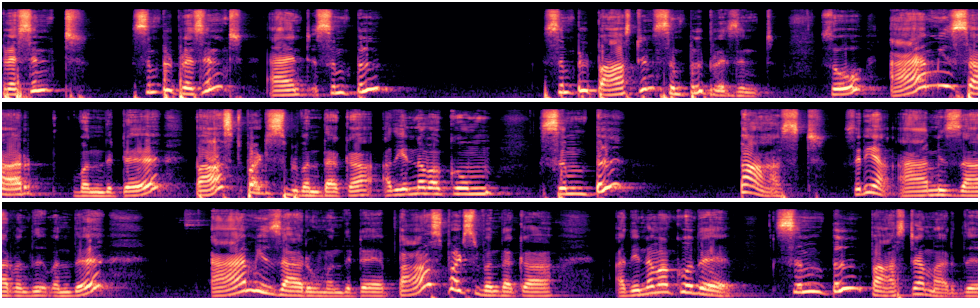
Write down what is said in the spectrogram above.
present simple present and simple simple past and simple present. So am are வந்துட்டு பாஸ்ட் பார்ட்டிசிபிள் வந்தாக்கா அது என்னவாக்கும் சிம்பிள் பாஸ்ட் சரியா? ஆம் ஆர் வந்து வந்து ஆம் ஆரும் வந்துட்டு பாஸ்ட் பார்ட்டிசிபிள் வந்தாக்கா அது என்னவாக்கும் அது? சிம்பிள் பாஸ்ட்டாக மாறுது.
